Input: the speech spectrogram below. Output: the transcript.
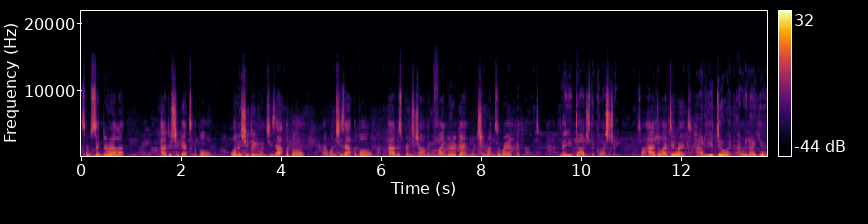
So Cinderella, how does she get to the ball? What does she do when she's at the ball? And when she's at the ball, how does Prince Charming find her again when she runs away at midnight? Now you've dodged the question. So how do I do it? How do you do it? I mean, are you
